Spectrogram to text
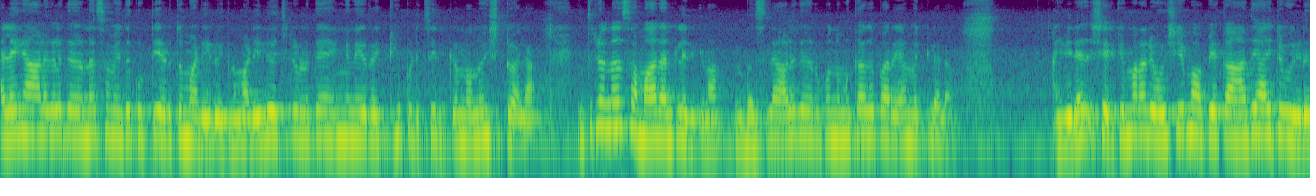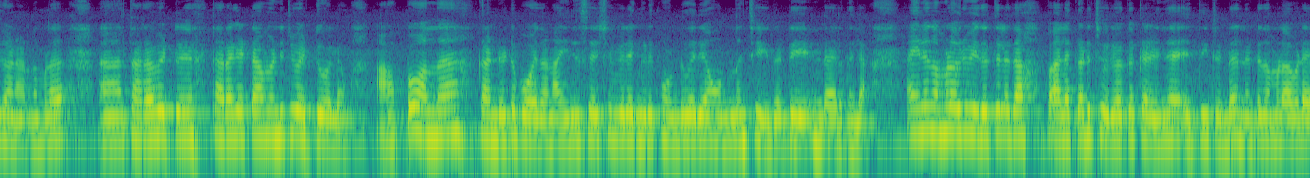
അല്ലെങ്കിൽ ആളുകൾ കയറുന്ന സമയത്ത് കുട്ടിയെടുത്ത് മടിയിൽ വെക്കണം. മടിയിൽ വെച്ചിട്ട് ഇവൾക്ക് ഇങ്ങനെ ഇറക്കി പിടിച്ചിരിക്കണമെന്നൊന്നും ഇഷ്ടമല്ല. ഇത്തിരി ഒന്ന് സമാധാനത്തിലിരിക്കണം. ബസ്സിൽ ആൾ കയറുമ്പോൾ നമുക്കത് പറയാൻ പറ്റില്ലല്ലോ. ഇവർ ശരിക്കും പറഞ്ഞാൽ രോഷിയും പാപ്പിയൊക്കെ ആദ്യമായിട്ട് വീട് കാണാറ്. നമ്മൾ തറ വെട്ട് തറ കെട്ടാൻ വേണ്ടിയിട്ട് വെട്ടുമല്ലോ അപ്പോൾ വന്ന് കണ്ടിട്ട് പോയതാണ്. അതിന് ശേഷം ഇവരെ ഇങ്ങോട്ട് കൊണ്ടുവരിക ഒന്നും ചെയ്തിട്ട് ഉണ്ടായിരുന്നില്ല. അതിന് നമ്മൾ ഒരു വിധത്തിൽ അതാ പാലക്കാട് ചുരമൊക്കെ കഴിഞ്ഞ് എത്തിയിട്ടുണ്ട്. എന്നിട്ട് നമ്മളവിടെ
